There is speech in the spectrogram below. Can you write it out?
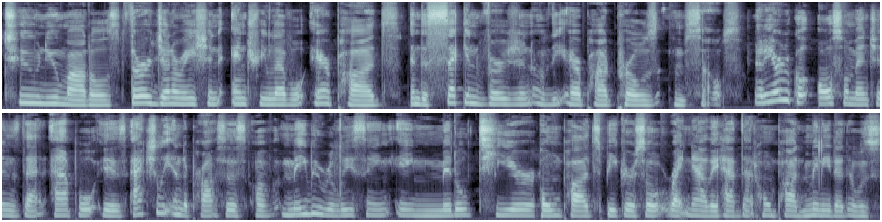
two new models, third generation entry level AirPods, and the second version of the AirPod Pros themselves. Now, the article also mentions that Apple is actually in the process of maybe releasing a middle tier HomePod speaker. So, right now they have that HomePod mini that was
